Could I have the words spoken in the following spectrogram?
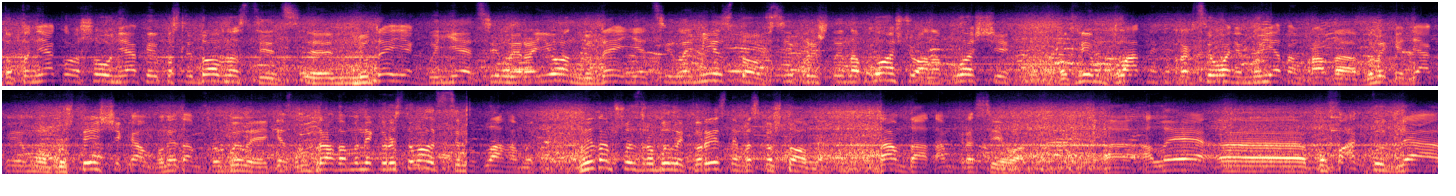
тобто ніякого шоу, ніякої послідовності. Людей якби є цілий район, людей є ціле місто, всі прийшли на площу, а на площі, окрім платних атракціонів, ну є там, правда, велике дякуємо бурштинщикам, вони там зробили якесь. Ну, правда, ми не користувалися цими благами. Вони там щось зробили корисне, безкоштовне. Там, да, там красиво. Е, Але е, по факту для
